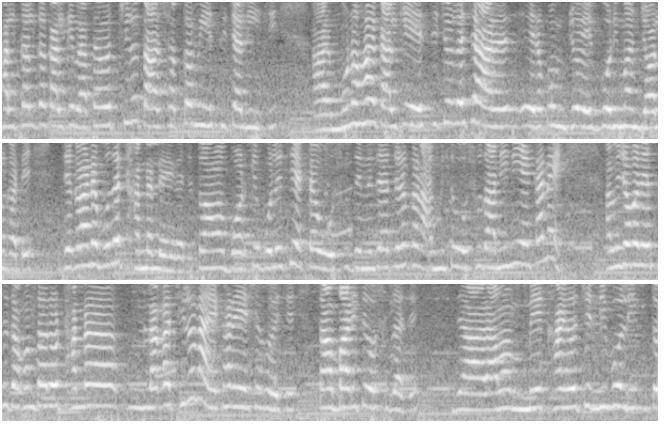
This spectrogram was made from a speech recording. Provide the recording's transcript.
হালকা হালকা কালকে ব্যথা হচ্ছিল তার সত্ত্বেও আমি এসি চালিয়েছি। আর মনে হয় কালকে এসি চলেছে আর এরকম এই পরিমাণ জল ঘাটে, যে কারণে বোধহয় ঠান্ডা লেগে গেছে। তো আমার বরকে বলেছি একটা ওষুধ এনে দেওয়ার জন্য, কারণ আমি তো ওষুধ আনিনি এখানে। আমি যখন এসেছি তখন তো আরও ঠান্ডা লাগা ছিল না, এখানে এসে হয়েছে। তো আমার বাড়িতে ওষুধ আছে। আর আমার মেয়ে খায় হচ্ছে লিবোলিন তো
